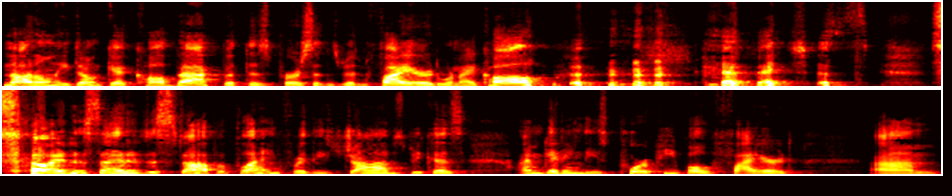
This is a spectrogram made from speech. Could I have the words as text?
not only don't get called back but this person's been fired when I call and they just so I decided to stop applying for these jobs because I'm getting these poor people fired um,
